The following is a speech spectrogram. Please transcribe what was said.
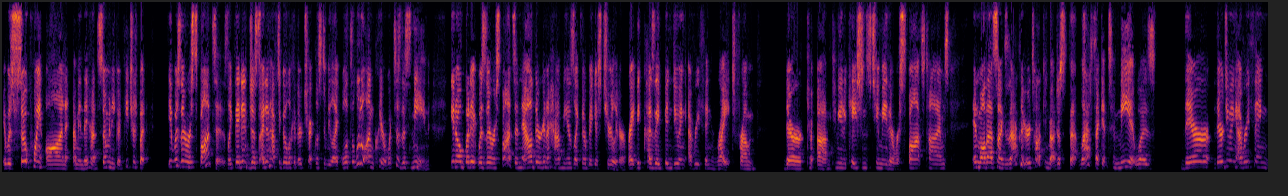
it was so point on. I mean, they had so many good features, but it was their responses. Like they didn't just, I didn't have to go look at their checklist and be like, well, it's a little unclear. What does this mean? You know, but it was their response. And now they're going to have me as like their biggest cheerleader, right? Because they've been doing everything right from, their um, communications to me, their response times. And while that's not exactly what you're talking about, just that last second, to me, it was they're they're doing everything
